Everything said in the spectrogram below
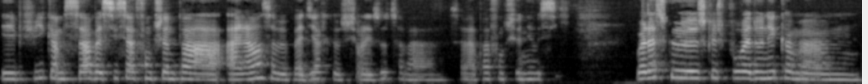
Et puis comme ça bah, si ça fonctionne pas à, l'un ça veut pas dire que sur les autres ça va ça va pas fonctionner aussi. Voilà ce que ce que je pourrais donner comme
